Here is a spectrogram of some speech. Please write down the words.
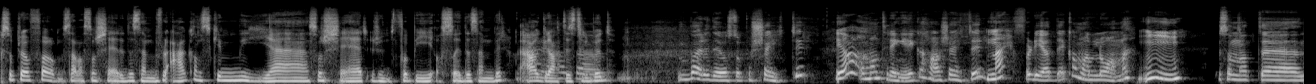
Så prøv å få med seg hva som skjer i desember, for det er ganske mye som skjer rundt forbi også i desember av gratistilbud. altså, bare det å stå på skøyter. Ja. Og man trenger ikke ha skøyter, for det kan man låne. Mm. Sånn at, eh,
